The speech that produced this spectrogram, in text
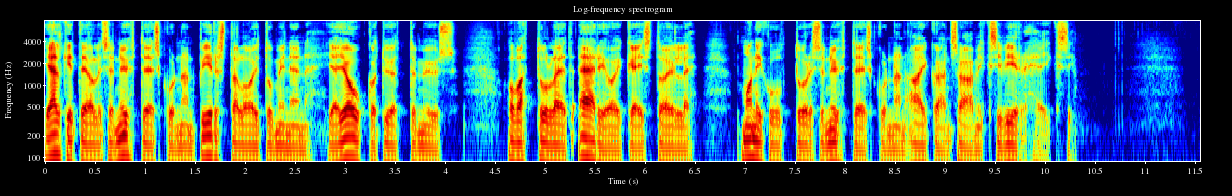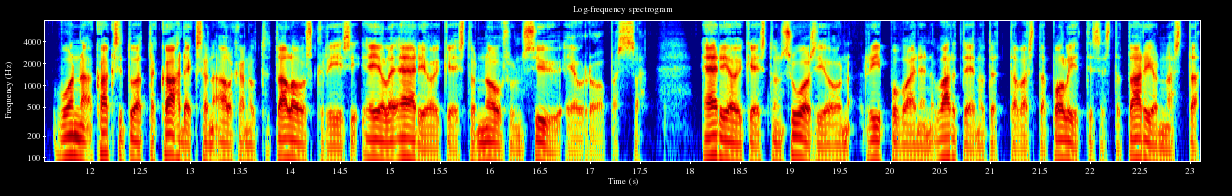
Jälkiteollisen yhteiskunnan pirstaloituminen ja joukkotyöttömyys ovat tulleet äärioikeistoille monikulttuurisen yhteiskunnan aikaansaamiksi virheiksi. Vuonna 2008 alkanut talouskriisi ei ole äärioikeiston nousun syy Euroopassa. Äärioikeiston suosio on riippuvainen varteenotettavasta poliittisesta tarjonnasta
